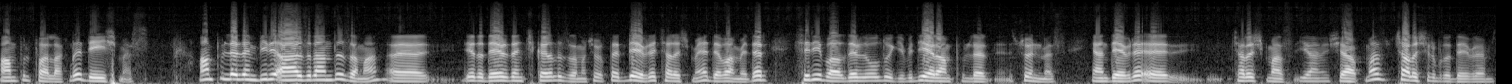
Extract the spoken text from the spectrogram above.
ampul parlaklığı değişmez. Ampullerden biri arızalandığı zaman e, ya da devreden çıkarıldığı zaman çocuklar devre çalışmaya devam eder. Seri bağlı devrede olduğu gibi diğer ampuller sönmez. Yani devre e, çalışmaz. Yani şey yapmaz. Çalışır burada devremiz.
